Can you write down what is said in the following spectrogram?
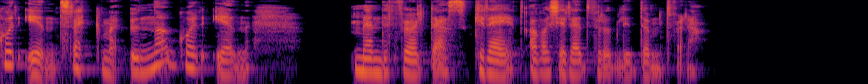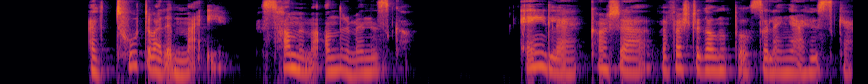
går inn. Trekk meg unna, går inn. Men det føltes greit, og jeg var ikke redd for å bli dømt for det. Jeg torde å være meg, sammen med andre mennesker. Egentlig kanskje for første gang på så lenge jeg husker.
